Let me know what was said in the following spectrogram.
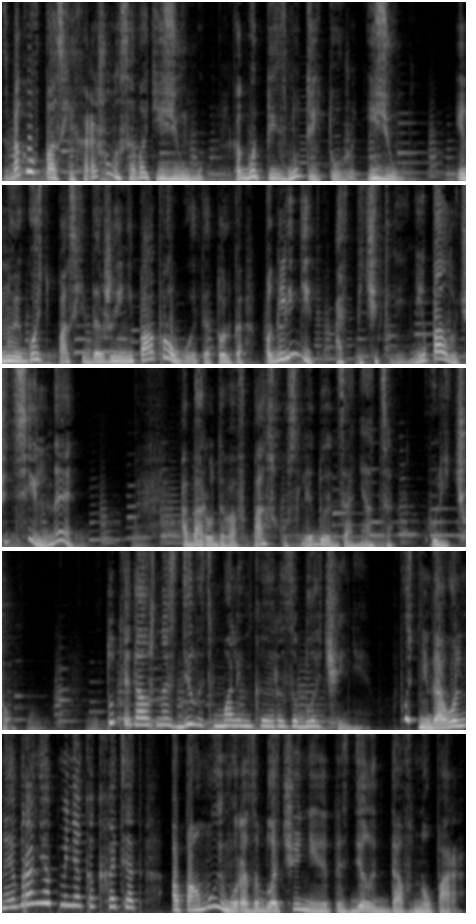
С боков Пасхи хорошо носовать изюму, как будто и внутри тоже изюм. Иной гость Пасхи даже и не попробует, а только поглядит, а впечатление получит сильное. Оборудовав Пасху, следует заняться куличом. Тут я должна сделать маленькое разоблачение. Пусть недовольные бронят меня, как хотят, а, по-моему, разоблачение это сделать давно пора.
